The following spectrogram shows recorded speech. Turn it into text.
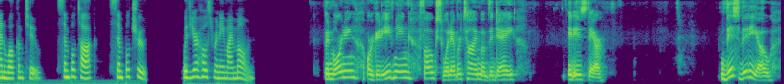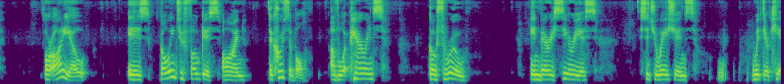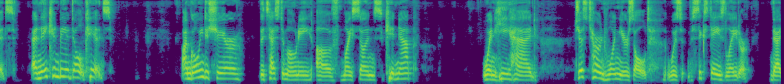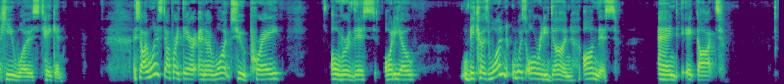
and welcome to Simple Talk, Simple Truth with your host, Renee Maimone. Good morning or good evening, folks, whatever time of the day it is there. This video or audio is going to focus on the crucible of what parents go through in very serious situations with their kids. And they can be adult kids. I'm going to share the testimony of my son's kidnap when he had just turned one years old. It was six days later that he was taken. So I want to stop right there and I want to pray over this audio because one was already done on this and it got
